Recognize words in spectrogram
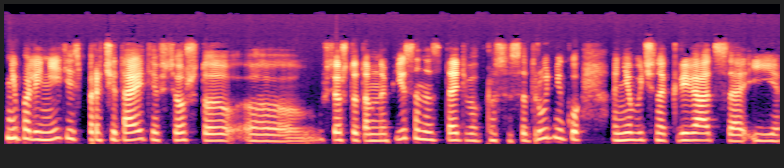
не поленитесь, прочитайте все, что, э, все, что там написано, задайте вопросы сотруднику. Они обычно кривятся и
